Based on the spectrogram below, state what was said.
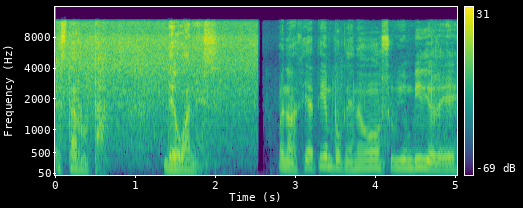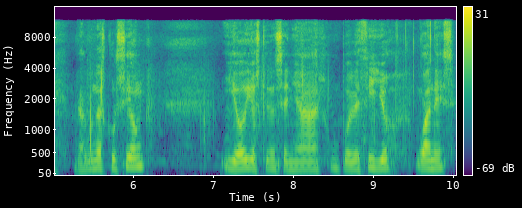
esta ruta de Guanes. Bueno, hacía tiempo que no subí un vídeo de, alguna excursión y hoy os quiero enseñar un pueblecillo, Guanes.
